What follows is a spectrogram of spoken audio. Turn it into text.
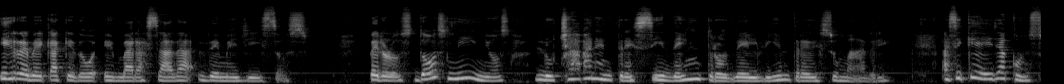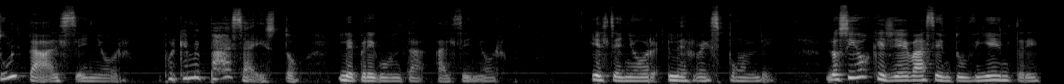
y Rebeca quedó embarazada de mellizos. Pero los dos niños luchaban entre sí dentro del vientre de su madre. Así que ella consulta al Señor. ¿Por qué me pasa esto? le pregunta al Señor. Y el Señor le responde, los hijos que llevas en tu vientre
